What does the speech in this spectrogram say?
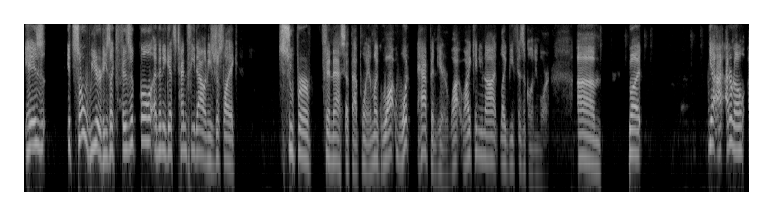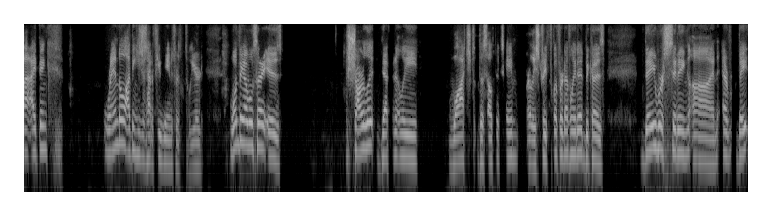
his. It's so weird. He's like physical, and then he gets ten feet out, and he's just like super finesse at that point. I'm like, what? What happened here? Why? Why can you not like be physical anymore? Um, but yeah, I, I don't know. I, I think Randle. I think he's just had a few games where it's weird. One thing I will say is Charlotte definitely watched the Celtics game, or at least Steve Clifford definitely did, because they were sitting on every, they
